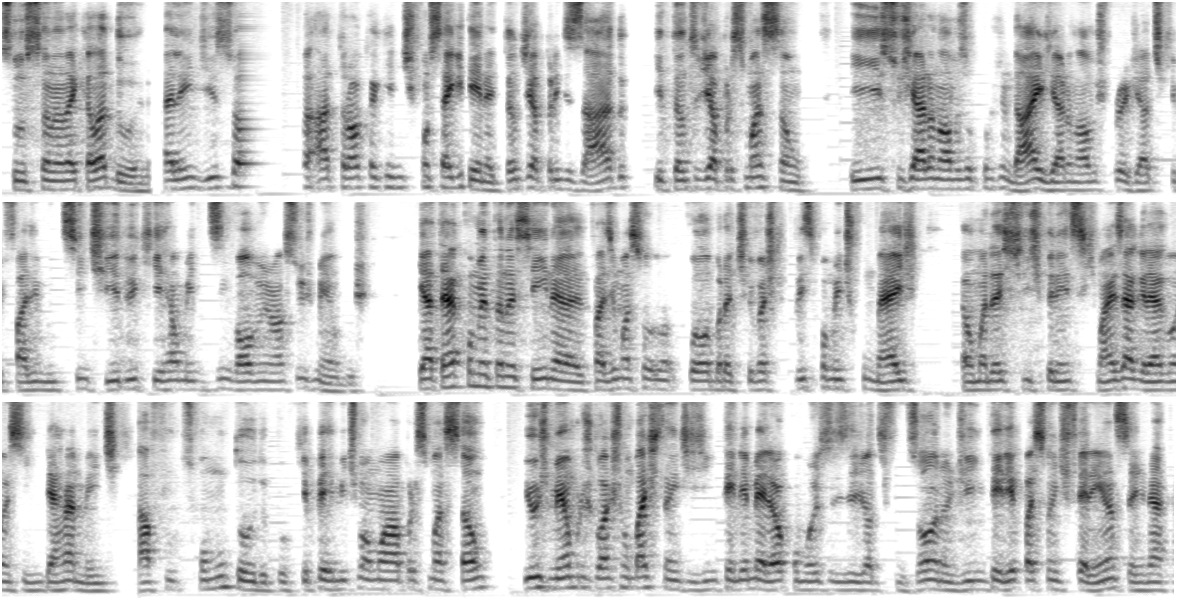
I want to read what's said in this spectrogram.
solucionando aquela dor. Né? Além disso, a troca que a gente consegue ter, né? tanto de aprendizado e tanto de aproximação e isso gera novas oportunidades, gera novos projetos que fazem muito sentido e que realmente desenvolvem os nossos membros. E até comentando assim, né, fazer uma colaborativa, acho que principalmente com o MES, é uma das experiências que mais agregam assim internamente a Fluxo como um todo, porque permite uma maior aproximação e os membros gostam bastante de entender melhor como os EJs funcionam, de entender quais são as diferenças, né,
